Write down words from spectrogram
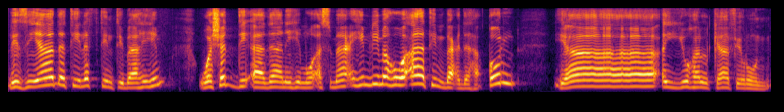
لزيادة لفت انتباههم وشد آذانهم وأسماعهم لما هو آت بعدها. قل يا أيها الكافرون.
